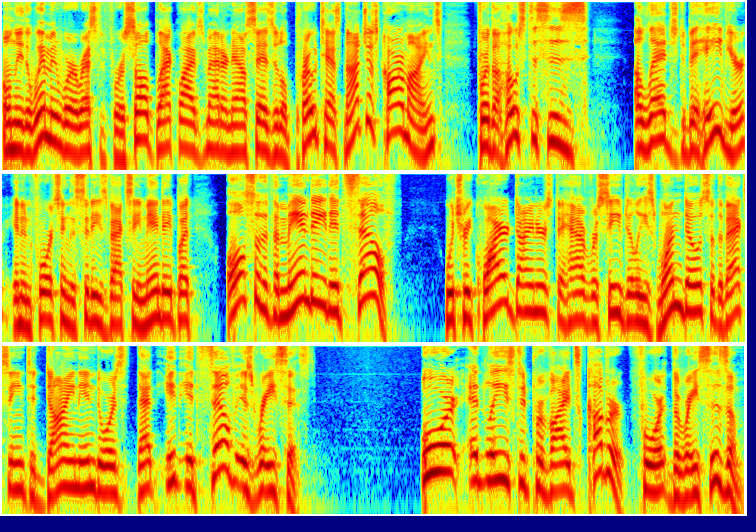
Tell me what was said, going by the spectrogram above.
only the women were arrested for assault. Black Lives Matter now says it'll protest not just Carmine's for the hostess's alleged behavior in enforcing the city's vaccine mandate, but also that the mandate itself, which required diners to have received at least one dose of the vaccine to dine indoors, that it itself is racist. Or at least it provides cover for the racism.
